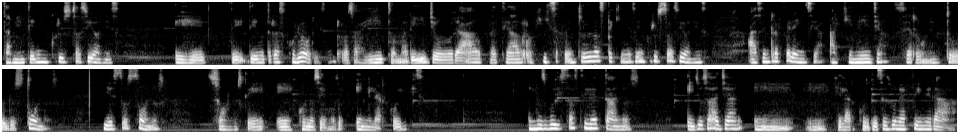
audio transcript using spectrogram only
también tiene incrustaciones eh, de, otros colores, rosadito, amarillo, dorado, plateado, rojizo. Entonces las pequeñas incrustaciones hacen referencia a que en ella se reúnen todos los tonos y estos tonos son los que eh, conocemos en el arco iris. En los budistas tibetanos ellos hallan eh, eh, que el arco iris es una efímera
